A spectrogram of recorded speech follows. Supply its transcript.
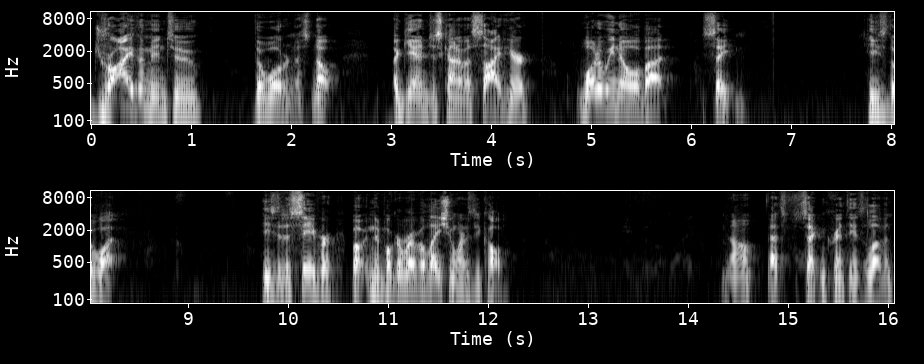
drive him into the wilderness. Now, again, just kind of a side here. What do we know about Satan? He's the what? He's a deceiver, but in the book of Revelation, what is he called? No, that's 2 Corinthians 11.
